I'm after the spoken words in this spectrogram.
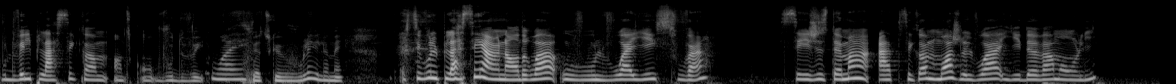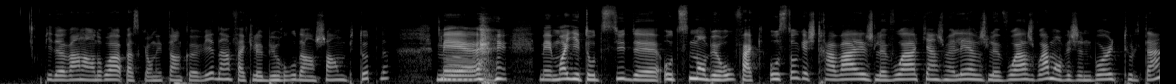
vous devez le placer comme. En tout cas, vous devez. Ouais. Vous faites ce que vous voulez, là, mais si vous le placez à un endroit où vous le voyez souvent, c'est justement. à- C'est comme moi, je le vois, il est devant mon lit. Puis devant l'endroit, parce qu'on est en COVID, hein, fait que le bureau dans la chambre, puis tout, là. Mais, euh, mais moi, il est au-dessus de, au-dessus de mon bureau. Fait que aussitôt que je travaille, je le vois. Quand je me lève, je le vois. Je vois mon vision board tout le temps.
